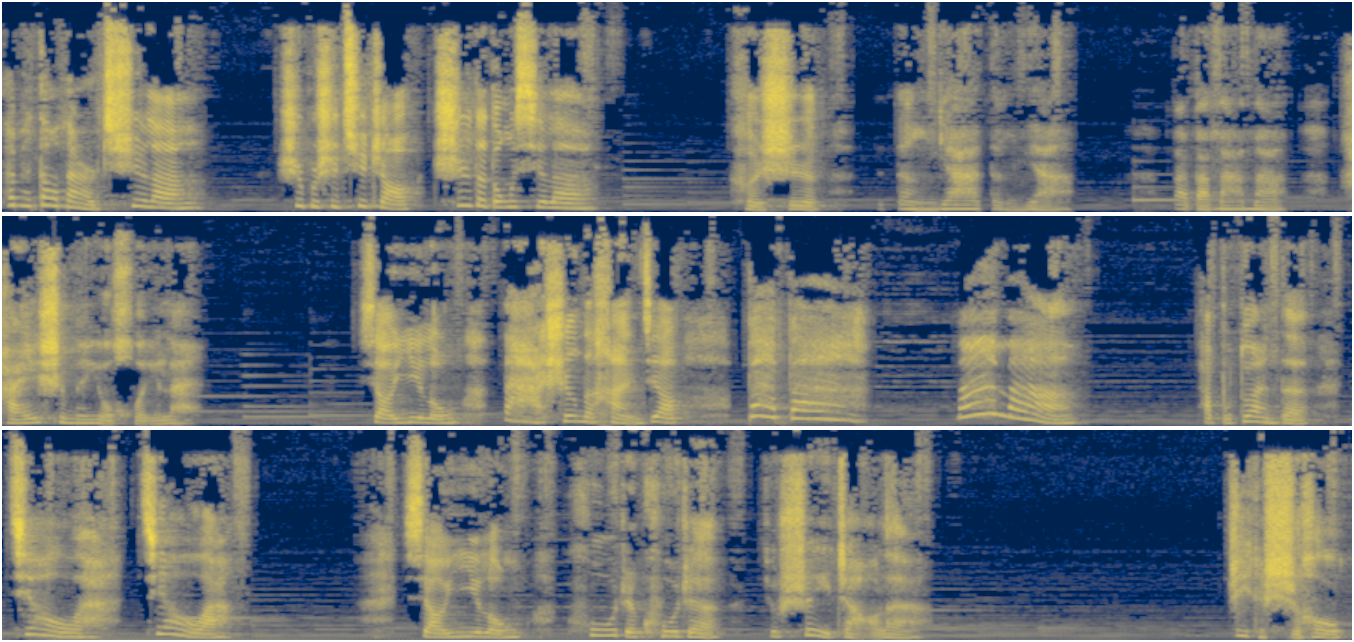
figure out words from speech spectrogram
他们到哪儿去了？是不是去找吃的东西了？可是等呀等呀，爸爸妈妈还是没有回来。小翼龙大声的喊叫：“爸爸妈妈！”他不断的叫啊叫啊，小翼龙哭着哭着就睡着了。这个时候，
